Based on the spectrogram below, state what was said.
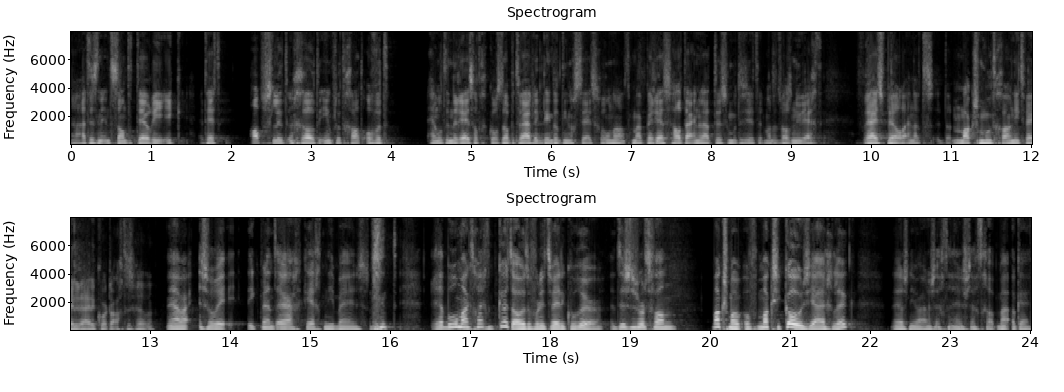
Nou, het is een interessante theorie. Ik, het heeft absoluut een grote invloed gehad. Of het Hamilton de race had gekost, dat betwijfel ik. Ik denk dat hij nog steeds gewonnen had. Maar Perez had daar inderdaad tussen moeten zitten. Want het was nu echt vrij spel. En dat, Max moet gewoon die tweede rijden korter achter zich hebben. Ja, maar sorry, ik ben het er eigenlijk echt niet mee eens. Red Bull maakt gewoon echt een kutauto voor die tweede coureur. Het is een soort van Maximo, of Maxi-Cosi eigenlijk. Nee, dat is niet waar, dat is echt een hele slechte grap. Maar oké,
